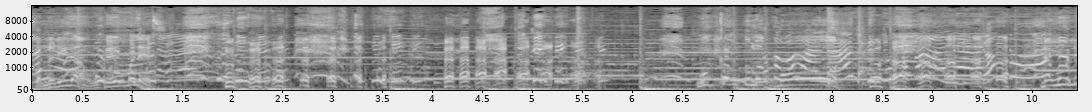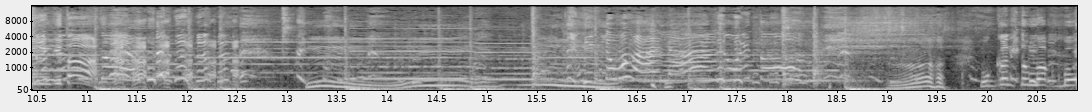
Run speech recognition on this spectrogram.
Sandali lang, huwag kayong umalis. Huwag kang tumakbo. Nahuli rin kita. Huwag kang tumakbo.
